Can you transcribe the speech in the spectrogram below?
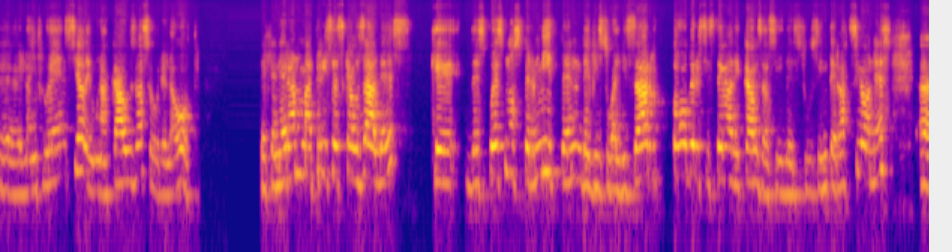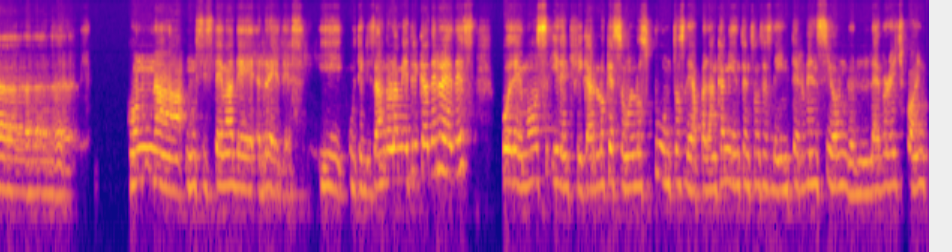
eh, la influencia de una causa sobre la otra. Se generan matrices causales que después nos permiten de visualizar todo el sistema de causas y de sus interacciones eh, con un sistema de redes. Y utilizando la métrica de redes, podemos identificar lo que son los puntos de apalancamiento, entonces de intervención, del leverage point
